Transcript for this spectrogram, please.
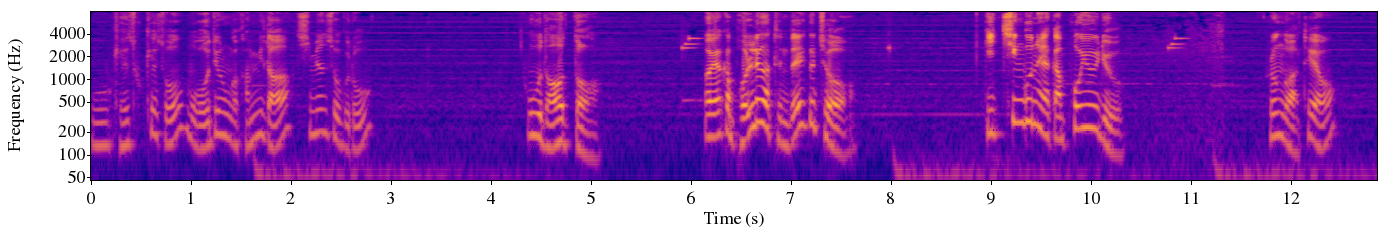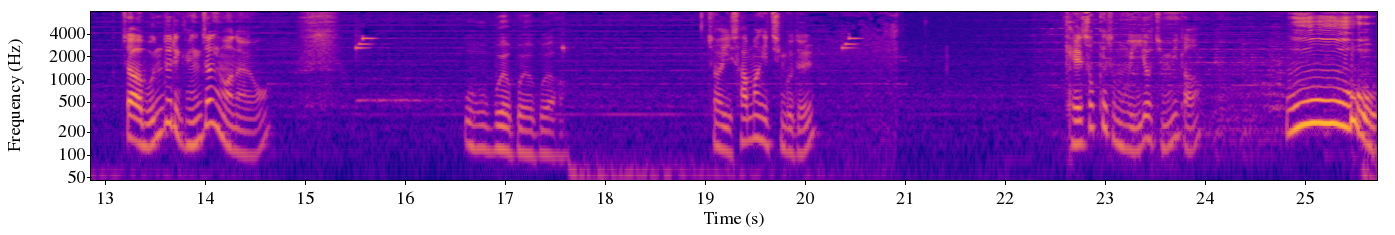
오 계속해서? 뭐 어디론가 갑니다. 시면 속으로. 오 나왔다. 아 약간 벌레 같은데? 그쵸? 이 친구는 약간 포유류. 그런 것 같아요. 자 문들이 굉장히 많아요. 오 뭐야 뭐야 뭐야. 자 이 사마귀 친구들. 계속해서 뭔가 이어집니다. 오!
